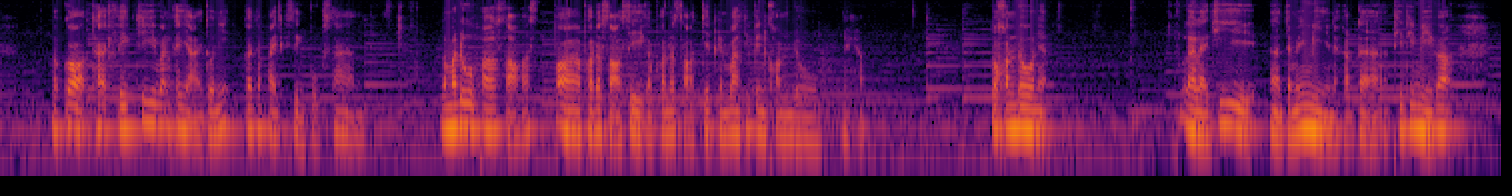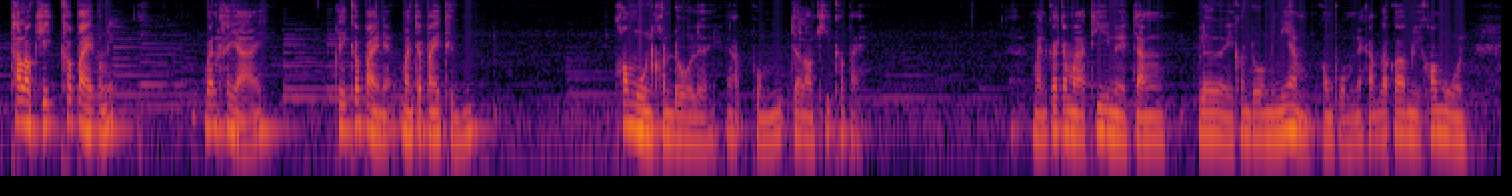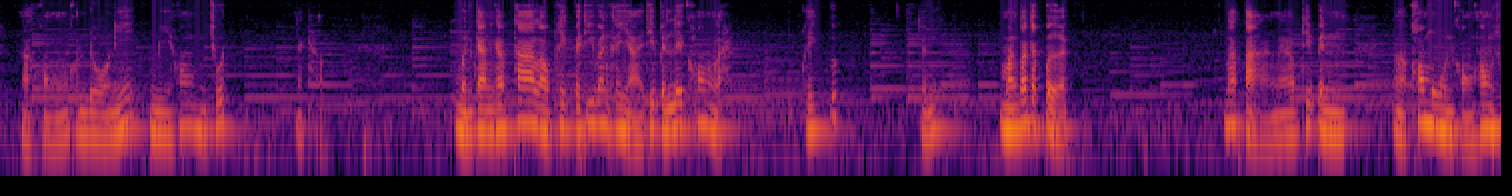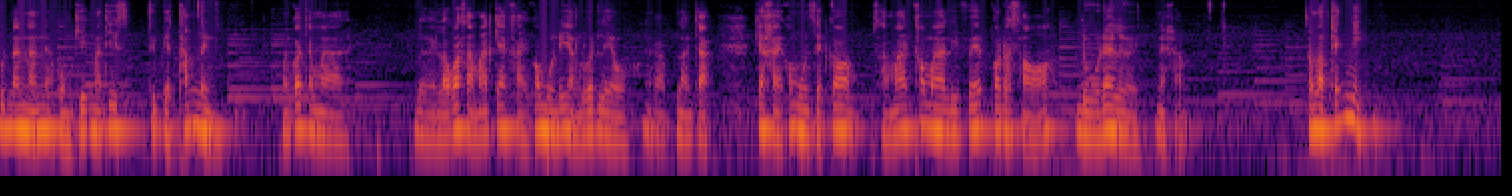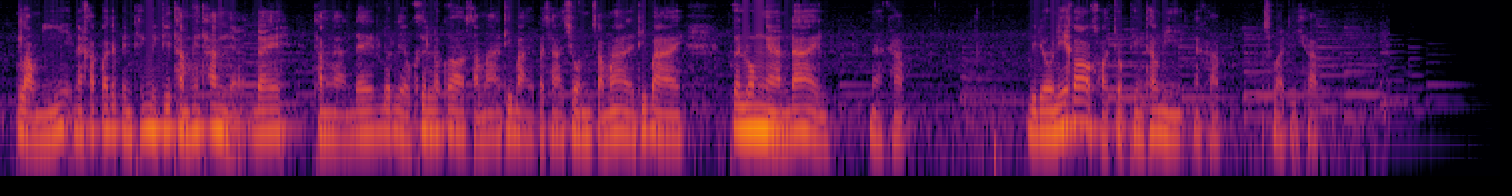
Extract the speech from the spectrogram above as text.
ๆ แล้วก็ถ้าคลิกที่แว่นขยายตัวนี้ก็จะไปที่สิ่งปลูกสร้าง เรามาดูพศเอ่อพศ4กับพศ7กันบ้างที่เป็นคอนโดนะครับ ตัวคอนโดเนี่ย หลาย ๆ ที่อาจจะไม่มีนะครับ แต่ที่ที่มีก็ถ้าเราคลิกเข้าไปตรงนี้แว่นขยาย คลิกเข้าไปเนี่ย มันจะไปถึงข้อมูลคอนโดเลยนะครับ ผมจะลองคลิกเข้าไป มันก็จะมาที่เนยจังเลยคอนโดมิเนียมของผมนะครับ แล้วก็มีข้อมูลของคอนโดนี้มีห้องชุดนะครับ เหมือนกันครับ ถ้าเราคลิกไปที่แว่นขยายที่เป็นเลขห้องล่ะ คลิกปุ๊บ ตัวนี้ มันก็จะเปิดหน้าต่างนะครับที่เป็นข้อมูลของห้องชุดนั้นๆเนี่ยผมคลิกมาที่ 11ทับหนึ่งมันก็จะมาเลยเราก็สามารถแก้ไขข้อมูลได้อย่างรวดเร็วนะครับ หลังจากแก้ไขข้อมูลเสร็จก็สามารถเข้ามารีเฟซพอสดูได้เลยนะครับสำหรับเทคนิคเหล่านี้นะครับ ก็จะเป็นเทคนิคที่ทำให้ท่านเนี่ยได้ทำงานได้รวดเร็วขึ้น แล้วก็สามารถอธิบายประชาชน สามารถอธิบายเพื่อนร่วมงานได้นะครับ วิดีโอนี้ก็ขอจบเพียงเท่านี้นะครับ สวัสดีครับ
